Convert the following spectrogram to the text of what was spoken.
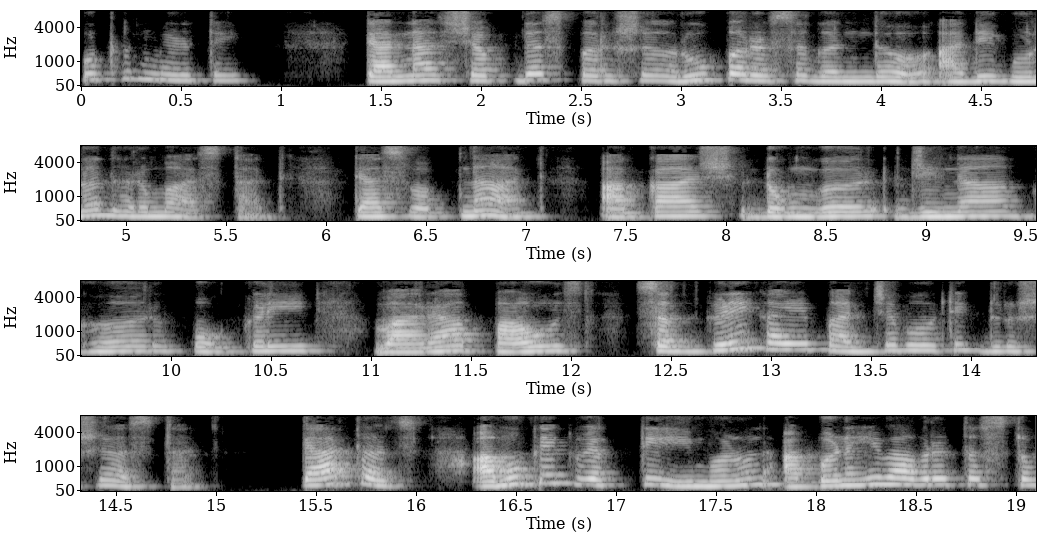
कुठून मिळते? त्यांना शब्द स्पर्श रूप रसगंध आदी गुणधर्म असतात. त्या स्वप्नात आकाश डोंगर जिना घर पोकळी वारा पाऊस सगळी काही पंचभौतिक दृश्य असतात. त्यातच अमुक एक व्यक्ती म्हणून आपणही वावरत असतो.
